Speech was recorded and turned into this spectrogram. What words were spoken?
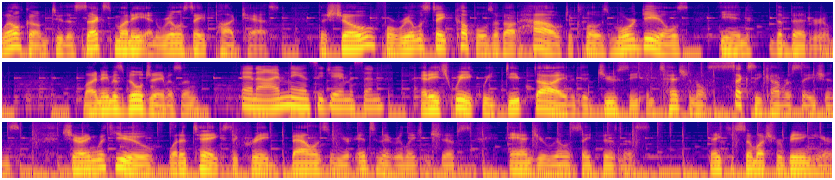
Welcome to the Sex, Money, and Real Estate Podcast, the show for real estate couples about how to close more deals in the bedroom. My name is Bill Jameson, And I'm Nancy Jameson. and each week we deep dive into juicy, intentional, sexy conversations, sharing with you what it takes to create balance in your intimate relationships and your real estate business. Thank you so much for being here.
